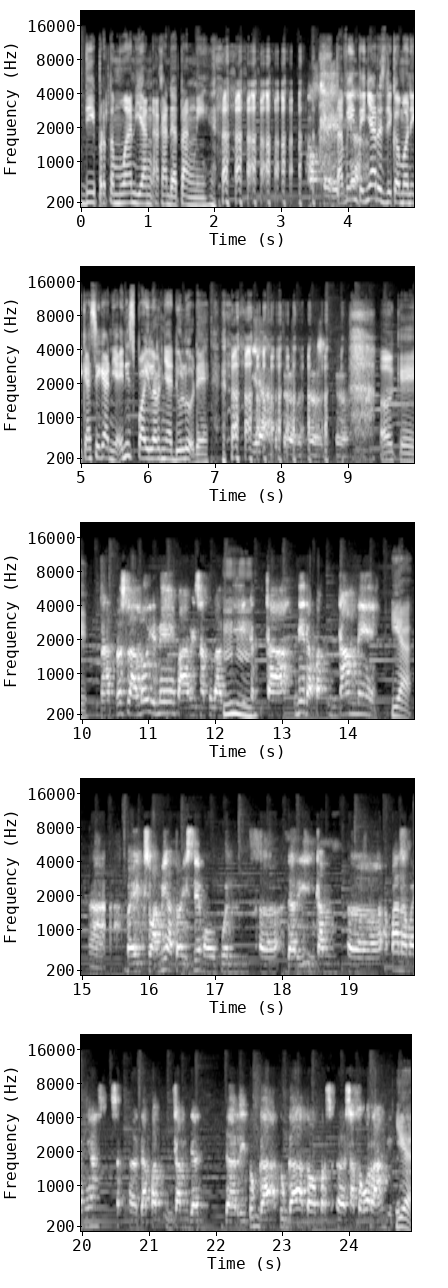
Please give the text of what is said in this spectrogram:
di pertemuan yang akan datang nih. Oke. Okay, Tapi ya. intinya harus dikomunikasikan ya. Ini spoilernya dulu deh. Iya betul betul betul. Oke. Okay. Nah terus lalu ini Pak Ari satu lagi mm -hmm. ketika ini dapat income nih. Iya. Nah, baik suami atau istri maupun uh, dari income uh, apa namanya uh, dapat income dari tunggal tunggal atau pers, uh, satu orang gitu. Iya.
